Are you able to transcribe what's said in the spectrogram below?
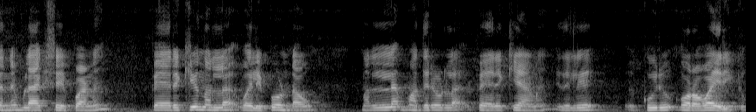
തന്നെ ബ്ലാക്ക് ഷേപ്പാണ്. പേരയ്ക്കും നല്ല വലിപ്പം ഉണ്ടാവും. നല്ല മധുരമുള്ള പേരക്കയാണ്. ഇതിൽ കുരു കുറവായിരിക്കും.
